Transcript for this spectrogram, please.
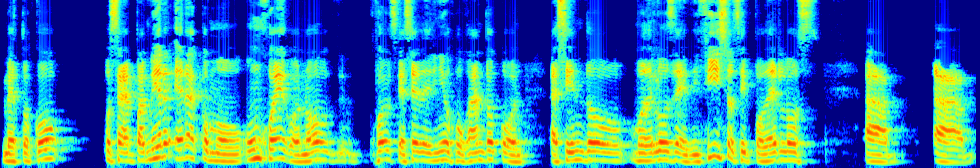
Me tocó, o sea, para mí era como un juego, ¿no? Juegos que hacía de niño jugando con, haciendo modelos de edificios y poderlos, uh,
